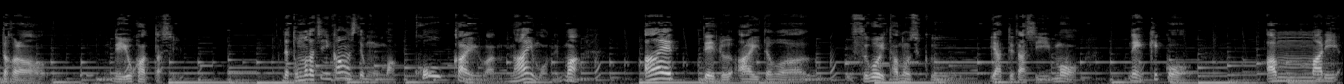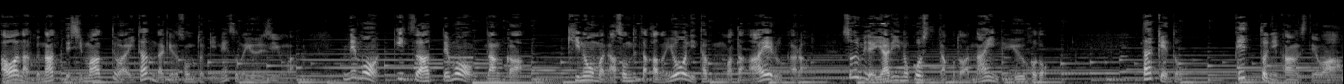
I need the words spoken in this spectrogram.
だから、ね、良かったし。で、友達に関しても、まあ、後悔はないもんね。まあ、会えてる間は、すごい楽しくやってたし、もう、ね、結構、あんまり会わなくなってしまってはいたんだけど、その時ね、その友人は。でも、いつ会っても、なんか、昨日まで遊んでたかのように多分また会えるから、そういう意味ではやり残してたことはないんだ、言うほど。だけど、ペットに関しては、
